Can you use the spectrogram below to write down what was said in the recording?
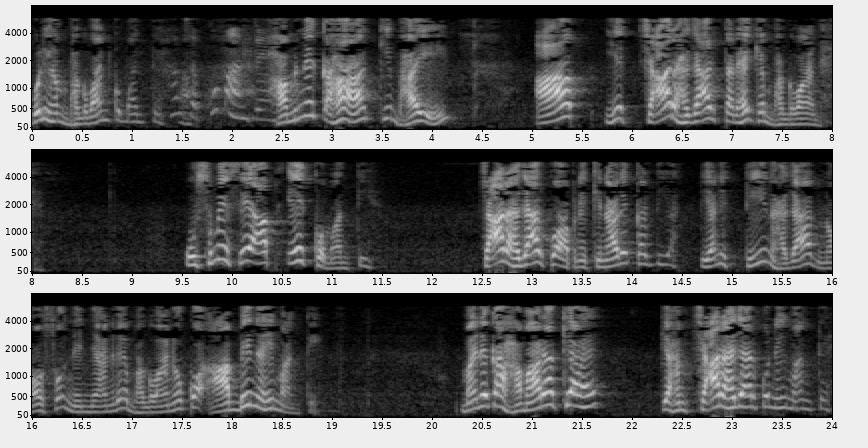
बोली हम भगवान को मानते हैं। हम सबको मानते हैं। हमने कहा कि भाई आप ये चार हज़ार तरह के भगवान हैं। उसमें से आप एक को मानती हैं। चार हज़ार को आपने किनारे कर दिया। यानी तीन हज़ार नौ सौ निन्यानवे भगवानों को आप भी नहीं मानती मैंने कहा, हमारा क्या है कि हम चार हज़ार को नहीं मानते?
